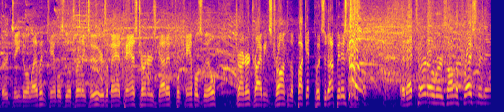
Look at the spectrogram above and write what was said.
13 to 11. Campbellsville trailing two. Here's a bad pass. Turner's got it for Campbellsville. Turner driving strong to the bucket. Puts it up. It is good. And that turnover is on the freshman there.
